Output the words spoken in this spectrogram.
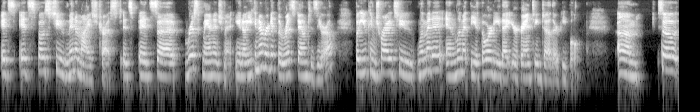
It's it's supposed to minimize trust. It's it's uh, risk management. You know, you can never get the risk down to zero, but you can try to limit it and limit the authority that you're granting to other people. Um, so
